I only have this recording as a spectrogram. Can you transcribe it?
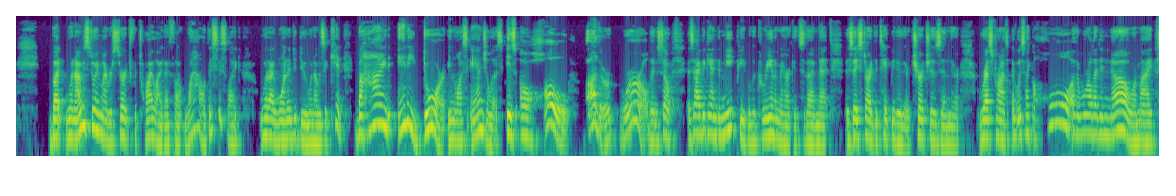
But when I was doing my research for Twilight, I thought, wow, this is like what I wanted to do when I was a kid. Behind any door in Los Angeles is a whole other world. And so as I began to meet people, the Korean Americans that I met, as they started to take me to their churches and their restaurants, it was like a whole other world I didn't know. Or my,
